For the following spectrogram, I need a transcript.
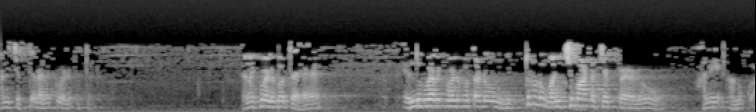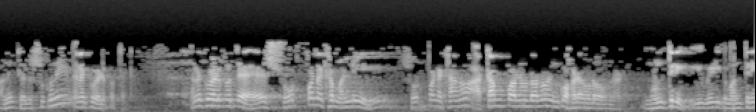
అని చెప్తే వెనక్కి వెళ్ళిపోతాడు. వెనక్కి వెళ్ళిపోతే ఎందుకు వెనక్కి వెళ్ళిపోతాడు? మిత్రుడు మంచి మాట చెప్పాడు. అని అను అని తెలుసుకుని వెనక్కి వెళ్ళిపోతాడు. వెనక్కి వెళ్ళిపోతే శూర్పణఖ మళ్ళీ శూర్పణఖను అకంపనుడను ఇంకొకడెవడో ఉన్నాడు. మంత్రి ఈ వీడికి మంత్రి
